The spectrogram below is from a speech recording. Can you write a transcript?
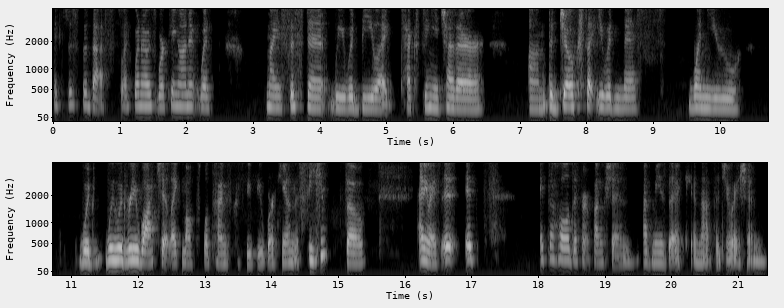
it's just the best. Like when I was working on it with my assistant, we would be like texting each other um, the jokes that you would miss when you would we would rewatch it like multiple times because we'd be working on the scene. So, anyways, it it's it's a whole different function of music in that situation.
